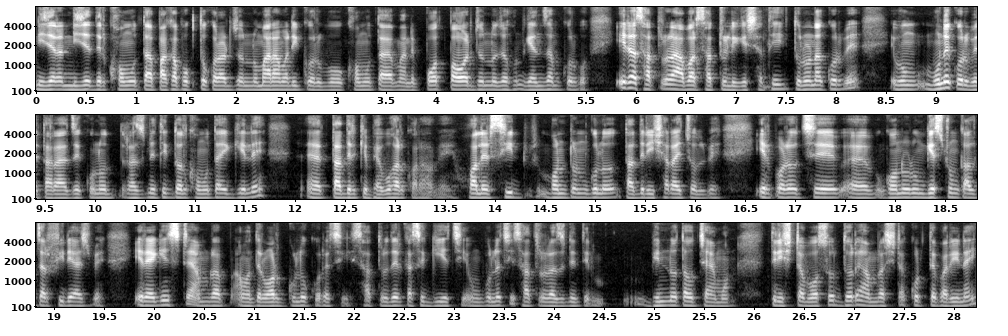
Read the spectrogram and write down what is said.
নিজেরা নিজেদের ক্ষমতা পাকাপোক্ত করার জন্য মারামারি করব, ক্ষমতা মানে পদ পাওয়ার জন্য যখন গ্যাঞ্জাম করব, এরা ছাত্ররা আবার ছাত্রলীগের সাথেই তুলনা করবে এবং মনে করবে তারা যে কোনো রাজনৈতিক দল ক্ষমতায় গেলে তাদেরকে ব্যবহার করা হবে। হলের সিট বন্টনগুলো তাদের ইশারায় চলবে। এরপরে হচ্ছে গণরুম গেস্ট রুম কালচার ফিরে আসবে। এর এগেনস্টে আমরা, আমাদের ওয়ার্কগুলো করেছি, ছাত্রদের কাছে গিয়েছি এবং বলেছি ছাত্র রাজনীতির ভিন্নতা হচ্ছে এমন। তিরিশটা বছর ধরে আমরা সেটা করতে পারি নাই।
